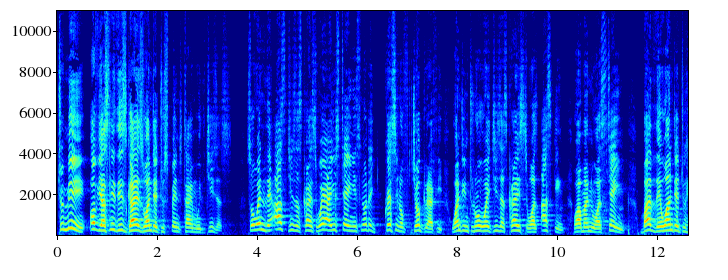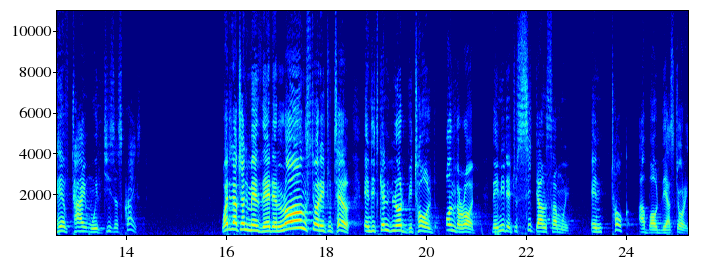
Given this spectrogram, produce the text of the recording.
To me, obviously, these guys wanted to spend time with Jesus. So when they asked Jesus Christ, Where are you staying? it's not a question of geography, wanting to know where Jesus Christ was asking, where man was staying, but they wanted to have time with Jesus Christ. What it actually meant, they had a long story to tell, and it cannot be told on the road. They needed to sit down somewhere and talk about their story.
